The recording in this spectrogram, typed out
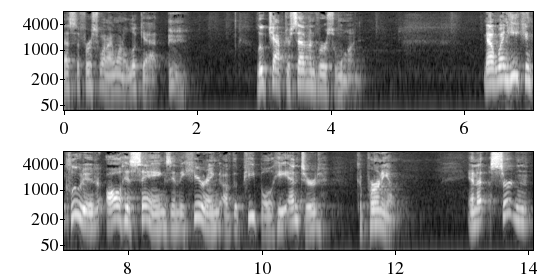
that's the first one I want to look at. Luke chapter 7, verse 1. Now, when he concluded all his sayings in the hearing of the people, he entered Capernaum. And a certain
